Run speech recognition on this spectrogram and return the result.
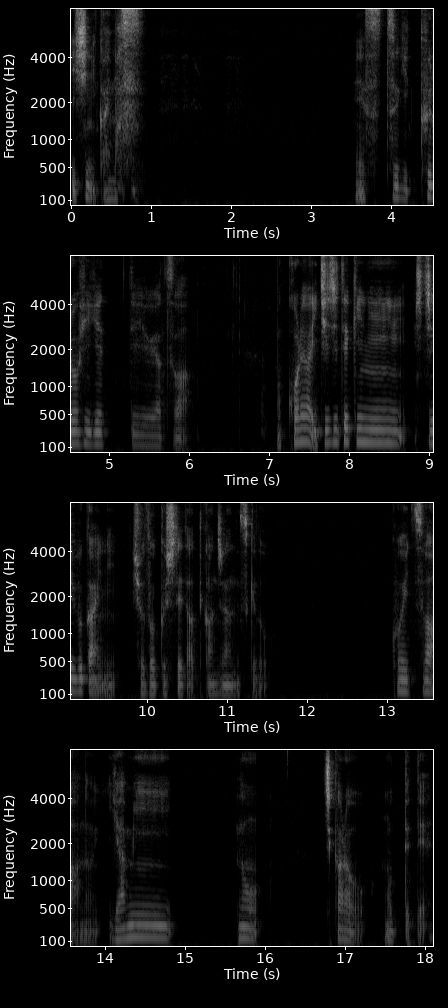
石に変えます、えー次黒ひげっていうやつはこれは一時的に七部会に所属してたって感じなんですけどこいつはあの闇の力を持ってて、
